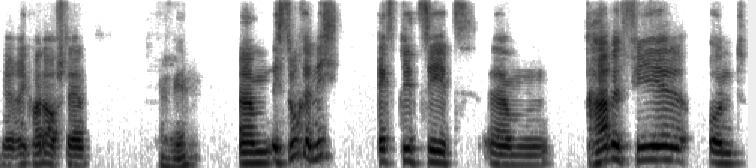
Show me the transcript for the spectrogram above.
den Rekord aufstellen. Okay. Ähm, ich suche nicht explizit, ähm, habe viel und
